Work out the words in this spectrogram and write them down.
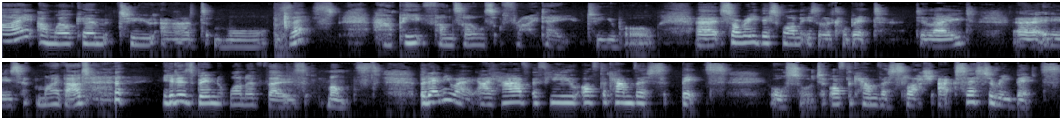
Hi and welcome to Add More Zest. Happy Fansells Friday to you all. Uh, sorry this one is a little bit delayed. Uh, it is my bad. it has been one of those months. But anyway, I have a few off the canvas bits or sort of off the canvas slash accessory bits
